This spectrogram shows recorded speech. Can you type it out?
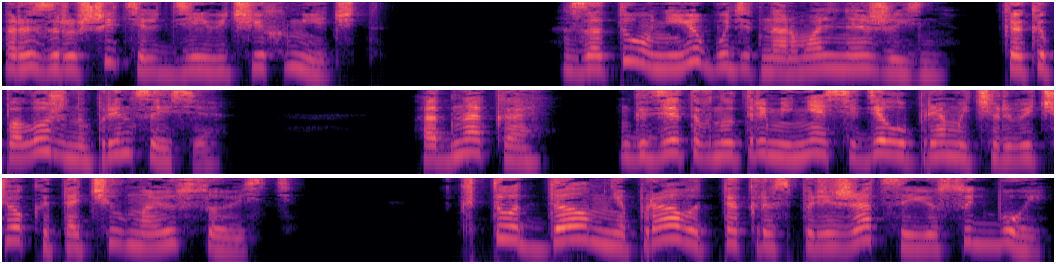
Разрушитель девичьих мечт. Зато у нее будет нормальная жизнь, как и положено принцессе. Однако где-то внутри меня сидел упрямый червячок и точил мою совесть. Кто дал мне право так распоряжаться ее судьбой?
